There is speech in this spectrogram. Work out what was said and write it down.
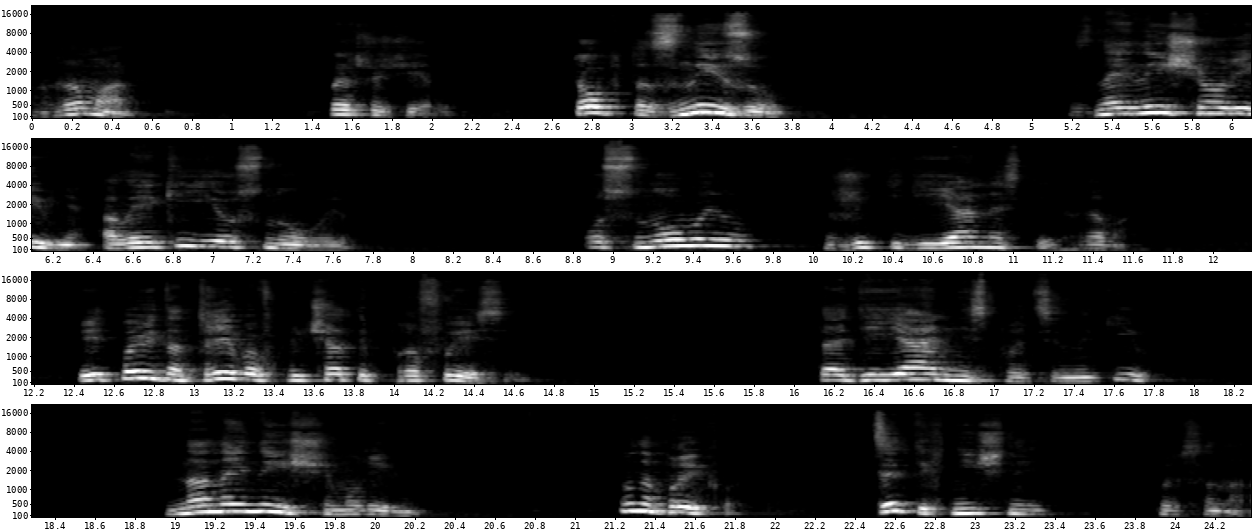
громада, в першу чергу. Тобто знизу, з найнижчого рівня, але який є основою? Основою життєдіяльності громад. І відповідно треба включати професії та діяльність працівників на найнижчому рівні. Ну, наприклад, це технічний персонал.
